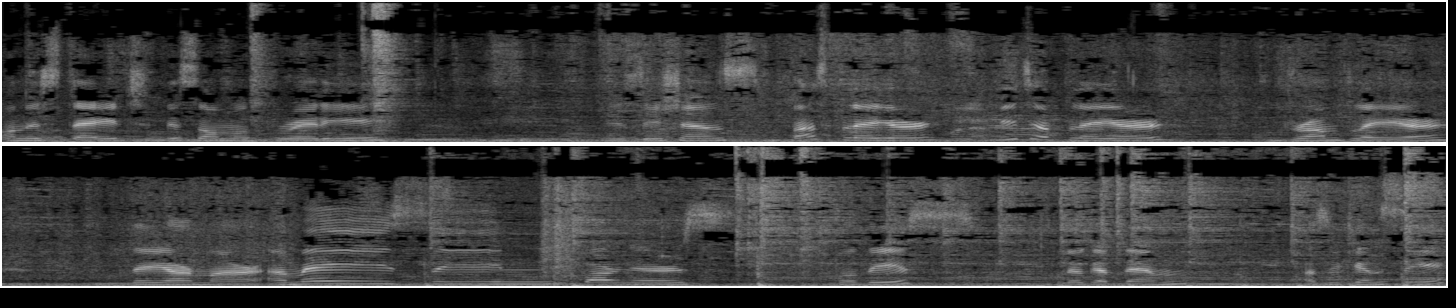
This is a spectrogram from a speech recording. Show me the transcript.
On the stage. It's almost ready. Musicians, bass player, guitar player, drum player. They are my amazing partners for this. Look at them, as you can see.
